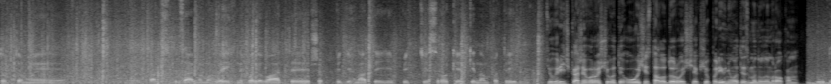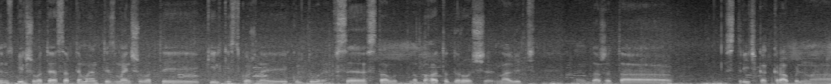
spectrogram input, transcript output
Тобто ми е, так, спеціально могли їх не поливати, щоб підігнати її під ті сроки, які нам потрібні. Цьогоріч, каже, вирощувати овочі стало дорожче, якщо порівнювати з минулим роком. Будемо збільшувати асортимент і зменшувати кількість кожної культури. Все стало набагато дорожче. Навіть навіть та стрічка крапельна.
